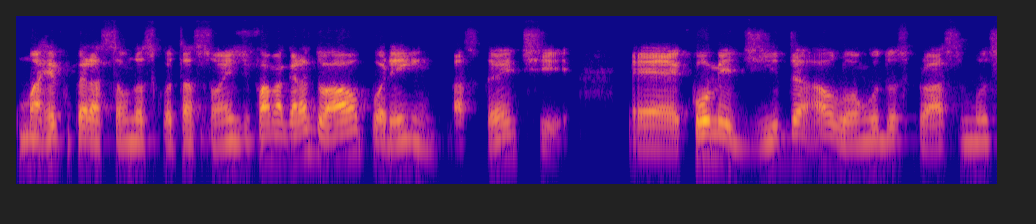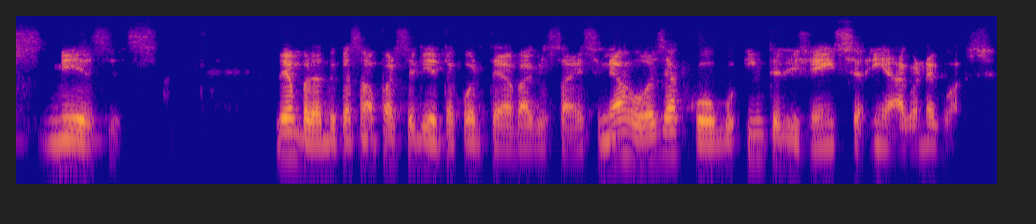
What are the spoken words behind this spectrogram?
uma recuperação das cotações de forma gradual, porém bastante é, comedida ao longo dos próximos meses. Lembrando que essa é uma parceria entre a Corteva AgriScience em arroz e a Cogo Inteligência em agronegócio.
